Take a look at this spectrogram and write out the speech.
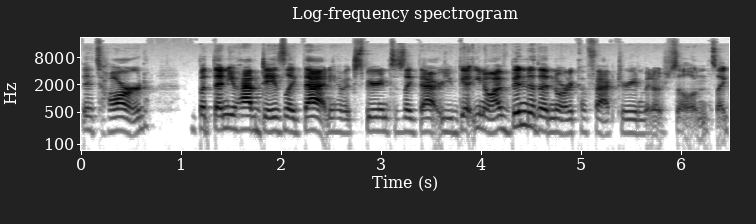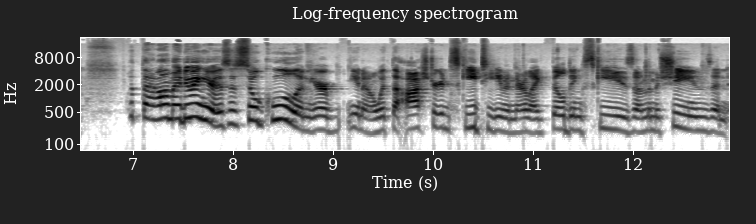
it's hard. But then you have days like that, and you have experiences like that, or you get, you know, I've been to the Nordica factory in Mittersill, and it's like, what the hell am I doing here? This is so cool. And you're, you know, with the Austrian ski team and they're like building skis on the machines and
